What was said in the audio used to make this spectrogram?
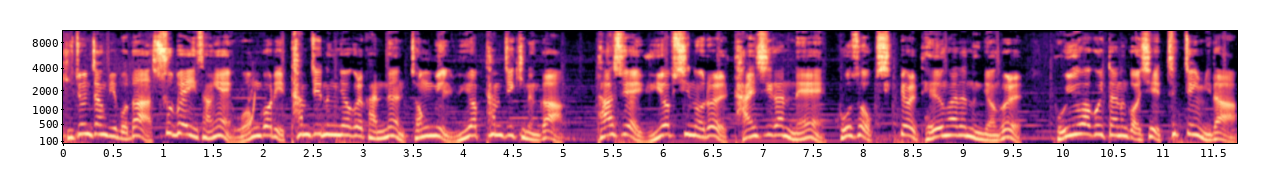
기존 장비보다 수배 이상의 원거리 탐지 능력을 갖는 정밀 위협 탐지 기능과 다수의 위협 신호를 단시간 내에 고속 식별 대응하는 능력을 보유하고 있다는 것이 특징입니다.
